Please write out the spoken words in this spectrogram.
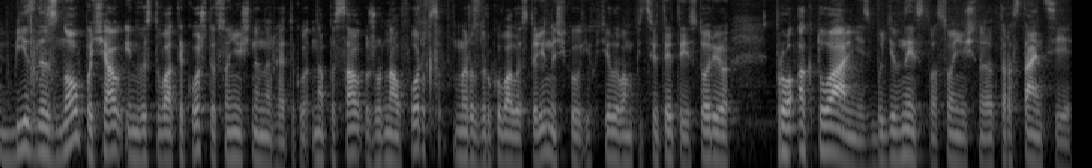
Бізнес знов почав інвестувати кошти в сонячну енергетику. Написав журнал Forbes. Ми роздрукували сторіночку і хотіли вам підсвітити історію про актуальність будівництва сонячної електростанції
